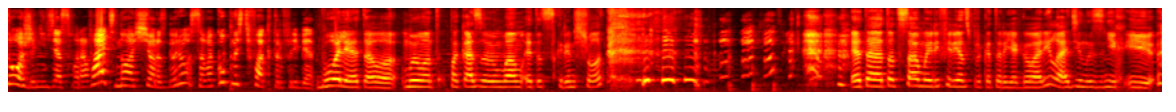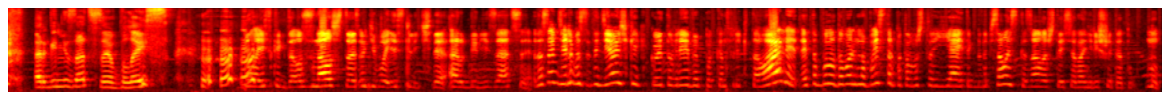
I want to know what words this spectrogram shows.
тоже нельзя своровать, но еще раз говорю, совокупность факторов, ребят. Более того, мы вот показываем вам этот скриншот. Это тот самый референс, про который я говорила, один из них и организация Blaze Блейз, когда узнал, что у него есть личная организация. На самом деле, мы с этой девочкой какое-то время поконфликтовали. Это было довольно быстро, потому что я ей тогда написала и сказала, что если она не решит эту, ну,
